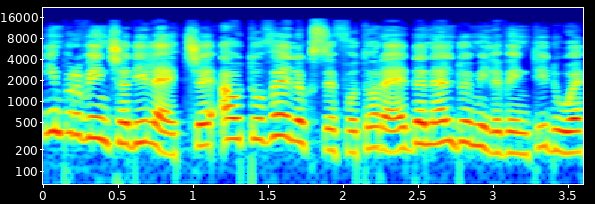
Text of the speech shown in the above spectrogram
In provincia di Lecce, Autovelox e Fotored nel 2022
